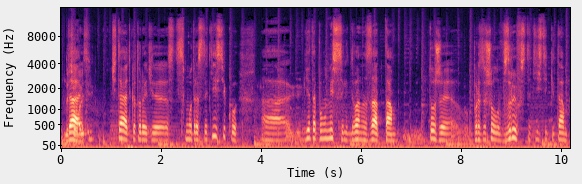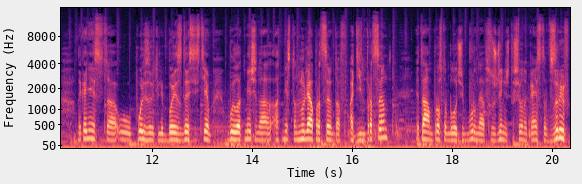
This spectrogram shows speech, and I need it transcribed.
началась. Да, читают, которые смотрят статистику, а, где-то, по-моему, месяц или два назад там тоже произошел взрыв в статистике. Там, наконец-то, у пользователей BSD систем было отмечено от места 0% 1%. И там просто было очень бурное обсуждение, что все, наконец-то, взрыв,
